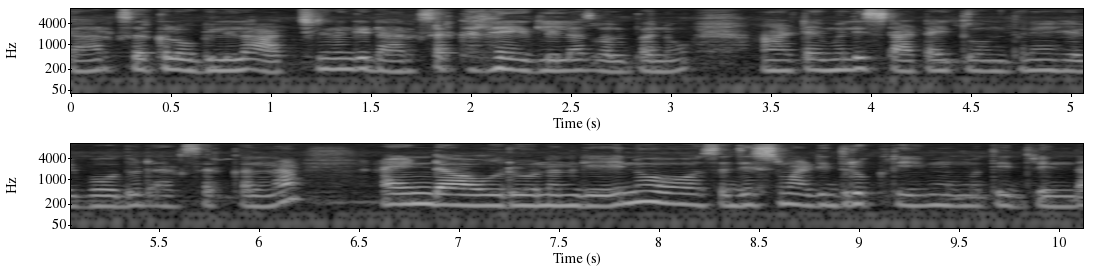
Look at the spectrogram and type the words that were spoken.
ಡಾರ್ಕ್ ಸರ್ಕಲ್ ಹೋಗಿರಲಿಲ್ಲ. ಆ್ಯಕ್ಚುಲಿ ನನಗೆ ಡಾರ್ಕ್ ಸರ್ಕಲ್ಲೇ ಇರಲಿಲ್ಲ ಸ್ವಲ್ಪನೂ. ಆ ಟೈಮಲ್ಲಿ ಸ್ಟಾರ್ಟ್ ಆಯಿತು ಅಂತಲೇ ಹೇಳ್ಬೋದು ಡಾರ್ಕ್ ಸರ್ಕಲ್ನ ಆ್ಯಂಡ್ ಅವರು ನನಗೆ ಏನು ಸಜೆಸ್ಟ್ ಮಾಡಿದ್ರು ಕ್ರೀಮು ಮತ್ತು ಇದರಿಂದ.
